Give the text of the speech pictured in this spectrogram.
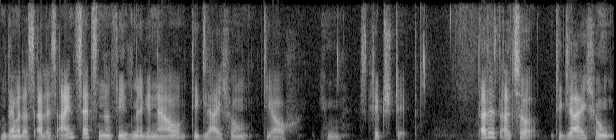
Und wenn wir das alles einsetzen, dann finden wir genau die Gleichung, die auch im Skript steht. Das ist also die Gleichung,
